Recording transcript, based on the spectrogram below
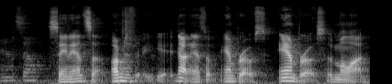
Anselm. Saint Anselm. I'm just, not Anselm. Ambrose. Ambrose of Milan.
